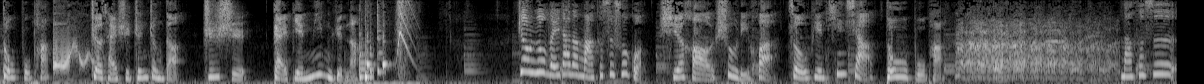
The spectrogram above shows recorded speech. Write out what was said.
都不怕，这才是真正的知识改变命运呐。正如伟大的马克思说过：“学好数理化，走遍天下都不怕。”马克思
